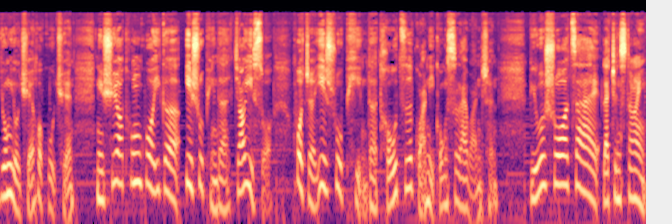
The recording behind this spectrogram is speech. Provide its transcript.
拥有权或股权，你需要通过一个艺术品的交易所或者艺术品的投资管理公司来完成。比如说，在 Liechtenstein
